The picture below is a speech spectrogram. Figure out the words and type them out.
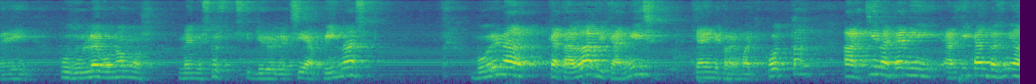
ΔΕΗ που δουλεύουν όμως με μισθούς στην κυριολεξία πείνας, μπορεί να καταλάβει κανείς ποια είναι η πραγματικότητα, αρκεί, να κάνει, αρκεί κάνοντας μια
